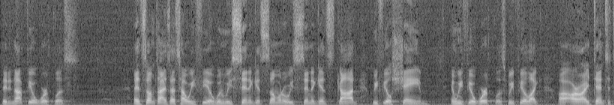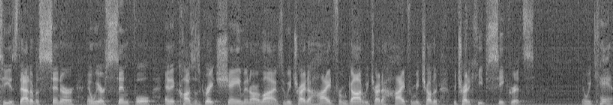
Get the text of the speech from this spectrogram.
they did not feel worthless. And sometimes that's how we feel. When we sin against someone or we sin against God, we feel shame and we feel worthless. We feel like uh, our identity is that of a sinner and we are sinful and it causes great shame in our lives. And we try to hide from God. We try to hide from each other. We try to keep secrets and we can't.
